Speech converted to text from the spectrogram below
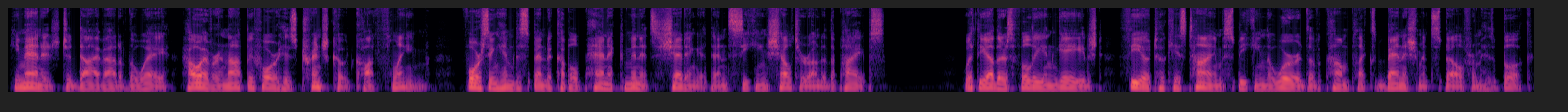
He managed to dive out of the way, however, not before his trench coat caught flame, forcing him to spend a couple panicked minutes shedding it and seeking shelter under the pipes. With the others fully engaged, Theo took his time speaking the words of a complex banishment spell from his book.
